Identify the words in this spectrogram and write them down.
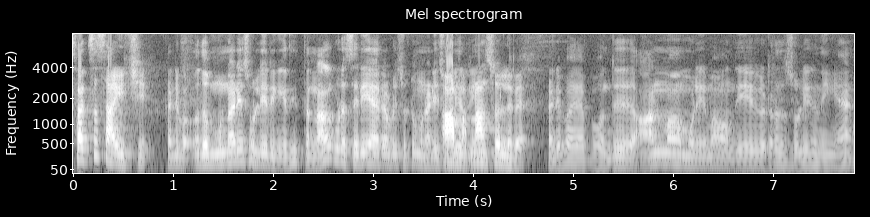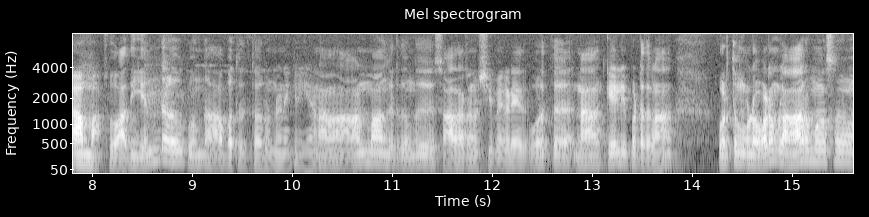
சக்ஸஸ் ஆயிடுச்சு கண்டிப்பாக அது முன்னாடியே சொல்லிடுங்க இது இத்தனை நாள் கூட சரியாயிரு அப்படின்னு சொல்லிட்டு முன்னாடி ஆமாம் சொல்லிடுங்க நான் சொல்லுவேன் கண்டிப்பாக இப்போ வந்து ஆன்மா மூலியமா வந்து ஏவி விடுறது சொல்லியிருந்தீங்க ஆமாம் ஸோ அது எந்த அளவுக்கு வந்து ஆபத்து தரும்னு நினைக்கிறீங்க ஏன்னா ஆன்மாங்கிறது வந்து சாதாரண விஷயமே கிடையாது ஒருத்தர் நான் கேள்விப்பட்டதெல்லாம் ஒருத்தவங்களோட உடம்புல ஆறு மாதம்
